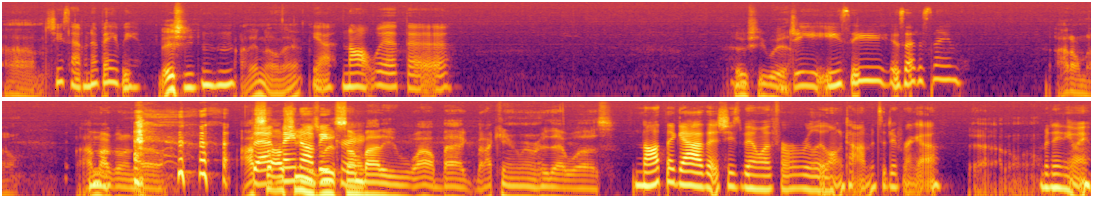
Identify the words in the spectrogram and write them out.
Um, She's having a baby. is she? Mm-hmm. I didn't know that. Yeah. Not with uh, Who's she with? G Easy. Is that his name? I don't know. I'm not gonna know. I saw she was with correct. somebody a while back, but I can't remember who that was. Not the guy that she's been with for a really long time. It's a different guy. Yeah, I don't know. But anyway.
